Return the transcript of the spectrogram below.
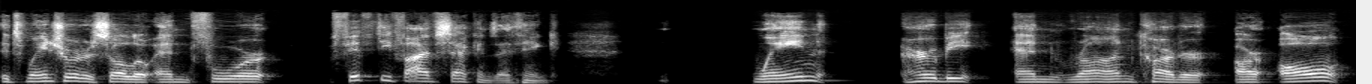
it's wayne shorter solo and for 55 seconds i think wayne herbie and ron carter are all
